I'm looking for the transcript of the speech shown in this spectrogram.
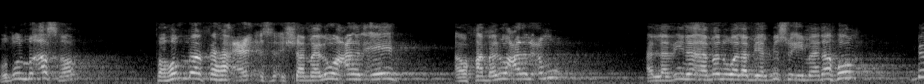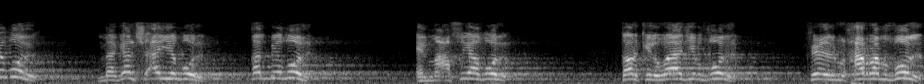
وظلم أصغر. فهم شملوه على الإيه؟ أو حملوه على العموم. الذين آمنوا ولم يلبسوا إيمانهم بظلم. ما قالش أي ظلم قال بظلم. المعصية ظلم. ترك الواجب ظلم. فعل المحرم ظلم.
